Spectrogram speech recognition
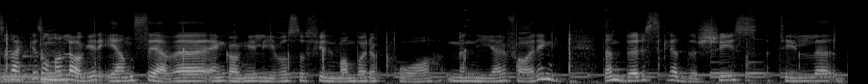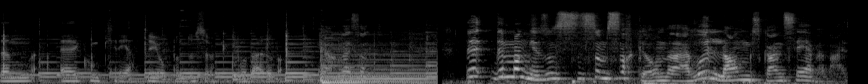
Så det er ikke sånn man lager én CV en gang i livet, og så fyller man bare på med ny erfaring. Den bør skreddersys til den eh, konkrete jobben du søker på der og da. Ja, det er sant. Det, det er mange som, som snakker om det der. Hvor lang skal en CV være?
